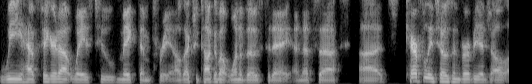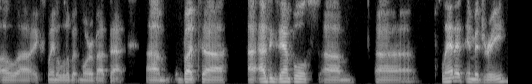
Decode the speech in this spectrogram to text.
we have figured out ways to make them free. And I'll actually talk about one of those today, and that's uh, uh carefully chosen verbiage. I'll, I'll uh, explain a little bit more about that. Um, but uh, as examples, um, Planet imagery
